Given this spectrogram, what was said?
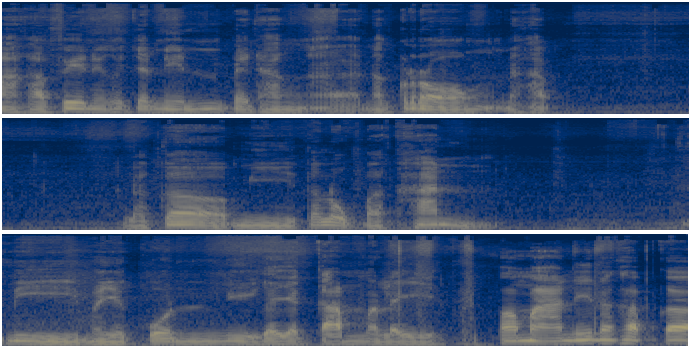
อาคาเฟ่เนี่ยเขาจะเน้นไปทางนักร้องนะครับ แล้วก็มีตลกประขั้น มีมายากลมีกายกรรมอะไรประมาณนี้นะครับก็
